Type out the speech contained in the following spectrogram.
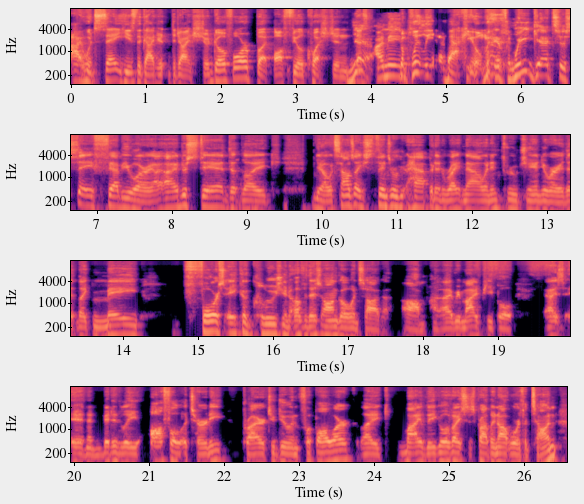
I would say he's the guy the Giants should go for, but off field question. Yeah, I mean, completely in a vacuum. if we get to say February, I, I, understand that, like, you know, it sounds like things are happening right now and in through January that, like, may force a conclusion of this ongoing saga. Um, I, I remind people, as an admittedly awful attorney, prior to doing football work. Like my legal advice is probably not worth a ton.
